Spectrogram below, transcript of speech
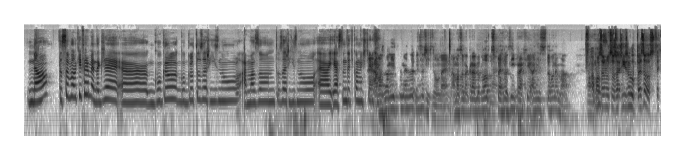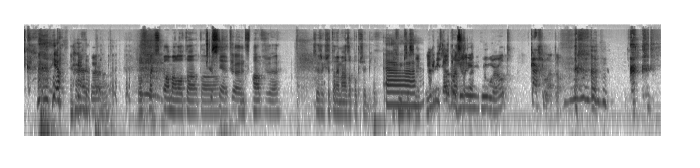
no, to jsou velké firmy, takže uh, Google, Google to zaříznul, Amazon to zaříznul. Uh, já jsem teď ještě... Ne, Amazon nic ne, nezaříznul, ne? Amazon akorát do toho cpe hrozný prachy a nic z toho nemá. V Amazonu to zaříznul Bezos teďka. jo. To To se tak zklamalo, ta, ta, Přesně, to je. ten stav, že si řekl, že to nemá zapotřebí. Uh, Přesně. A když jste Já to. New World, kašlu na to.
